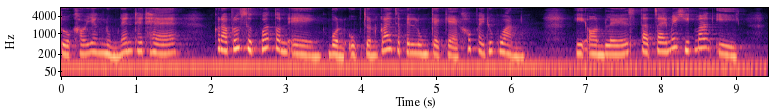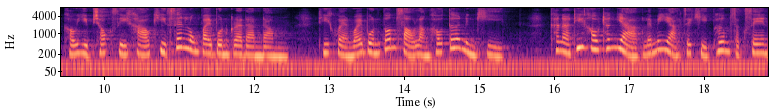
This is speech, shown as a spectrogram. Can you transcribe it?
ตัวเขายังหนุ่มแน่นแท้ๆ กลับรู้สึกว่าตนเองบ่นอุบจนใกล้จะเป็นลุงแก่ๆเข้าไปทุกวัน อีออนเบลสตัดใจไม่คิดมากอีก เขาหยิบชอล์กสีขาวขีดเส้นลงไปบนกระดานดำที่แขวนไว้บนต้นเสาหลังเคาน์เตอร์หนึ่งขีด ขณะที่เขาทั้งอยากและไม่อยากจะขีดเพิ่มสักเส้น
